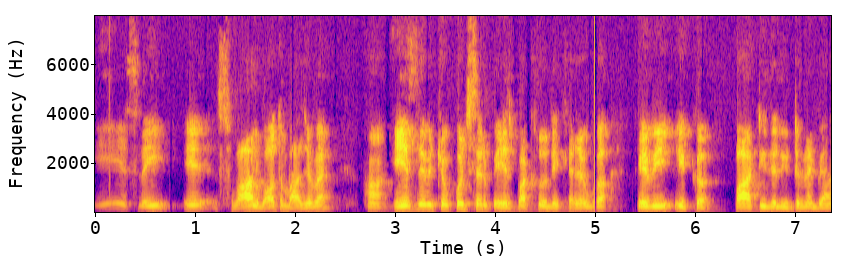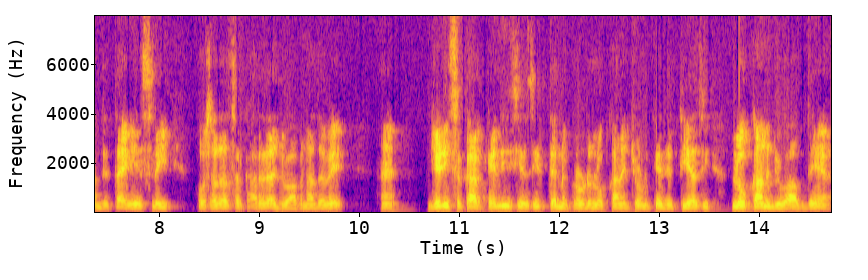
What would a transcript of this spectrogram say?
ਇਹ ਇਸ ਲਈ ਇਹ ਸਵਾਲ ਬਹੁਤ ਵਾਜਬ ਹੈ। ਹਾਂ ਇਸ ਦੇ ਵਿੱਚੋਂ ਕੁਝ ਸਿਰਫ ਇਸ ਪੱਖ ਤੋਂ ਦੇਖਿਆ ਜਾਊਗਾ ਕਿ ਵੀ ਇੱਕ ਪਾਰਟੀ ਦੇ ਲੀਡਰ ਨੇ ਬਿਆਨ ਦਿੱਤਾ ਇਸ ਲਈ ਹੋ ਸਕਦਾ ਸਰਕਾਰ ਇਹਦਾ ਜਵਾਬ ਨਾ ਦੇਵੇ। ਹੈ ਜਿਹੜੀ ਸਰਕਾਰ ਕਹਿੰਦੀ ਸੀ ਅਸੀਂ 3 ਕਰੋੜ ਲੋਕਾਂ ਨੇ ਚੁਣ ਕੇ ਦਿੱਤੀ ਆ, ਅਸੀਂ ਲੋਕਾਂ ਨੂੰ ਜਵਾਬ ਦੇ ਆ।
